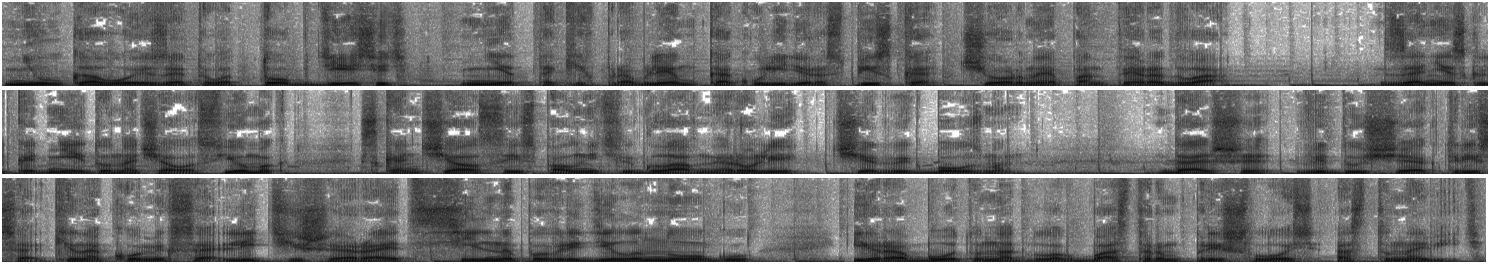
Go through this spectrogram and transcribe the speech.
ни у кого из этого топ-10 нет таких проблем, как у лидера списка «Черная пантера 2». За несколько дней до начала съемок скончался исполнитель главной роли Чедвик Боузман. Дальше ведущая актриса кинокомикса Летишия Райт сильно повредила ногу, и работу над блокбастером пришлось остановить.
